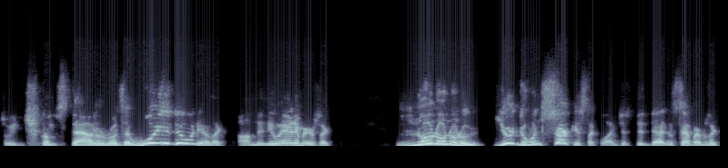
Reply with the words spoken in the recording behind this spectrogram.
So he jumps down and runs like, "What are you doing here?" Like, I'm the new animator. It's like, no, no, no, no, you're doing circus. Like, well, I just did that. And the sandpiper was like,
